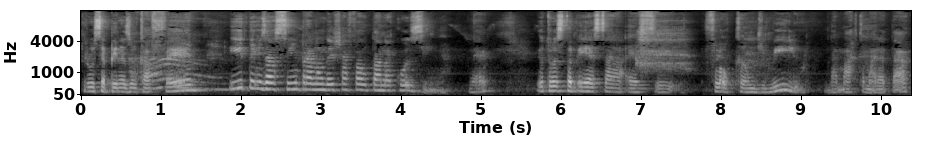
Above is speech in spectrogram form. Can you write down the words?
Trouxe apenas um café, itens assim para não deixar faltar na cozinha, né? Eu trouxe também essa, esse flocão de milho da marca Maratá,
